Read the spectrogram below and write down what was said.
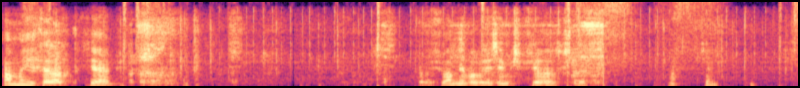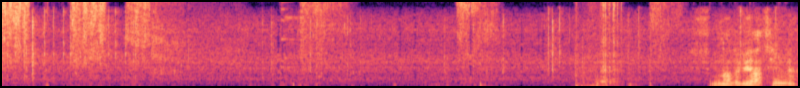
ama yeter artık ya. Şu an yapabileceğim hiçbir şey yok. Hah, gel. Şunları bir atayım mı?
